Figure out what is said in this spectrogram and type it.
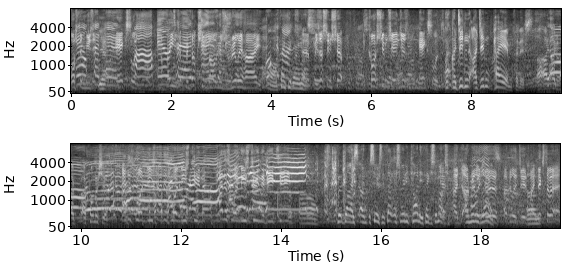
Lost in music. Yeah. Excellent. fab. I find the production is value is really high. oh, thank you very Uh, much. musicianship, the costume changes, excellent. I, I didn't. I didn't pay him for this. I, I, I, I promise you. I just want these. I just want these two. in the- I just want these two in the VT. But guys, um, seriously, thank, that's really kind of you. Thank you so much. I, I am really, glad. do. I really do. In fact, Um, next to it,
